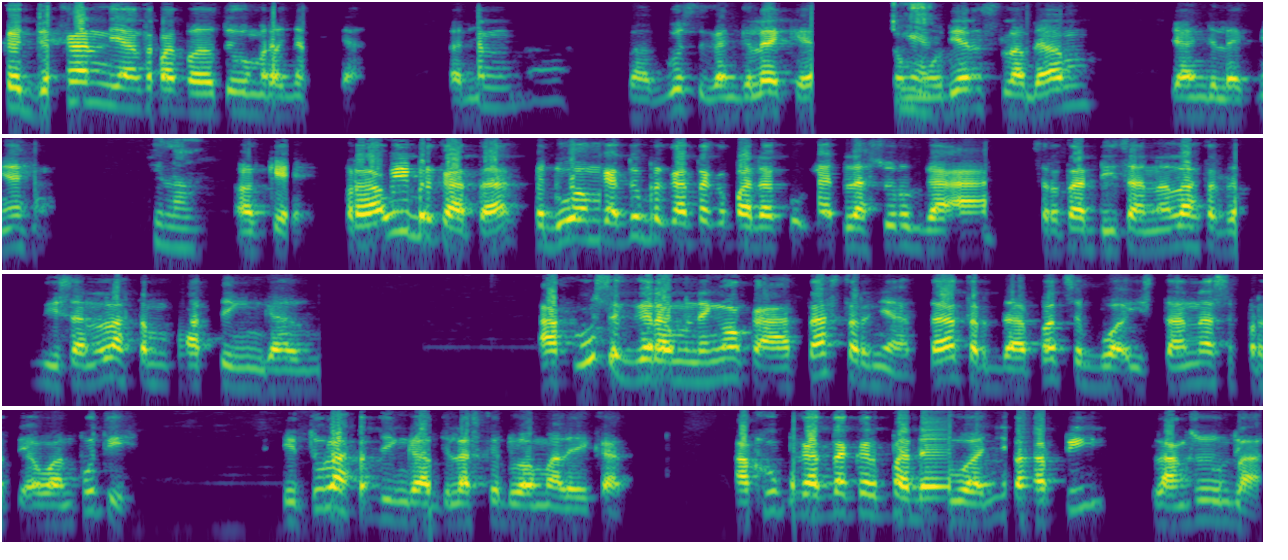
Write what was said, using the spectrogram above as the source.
kejekan yang tepat pada tubuh mereka. Tadi kan bagus dengan jelek ya. Iya. Kemudian setelah dam, yang jeleknya hilang. Oke. Okay. Perawi berkata, kedua mereka itu berkata kepadaku, ini adalah surga, serta di sanalah di sanalah tempat tinggal Aku segera menengok ke atas, ternyata terdapat sebuah istana seperti awan putih. Itulah tinggal jelas kedua malaikat. Aku berkata kepada duanya, tapi langsunglah.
